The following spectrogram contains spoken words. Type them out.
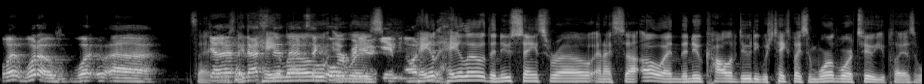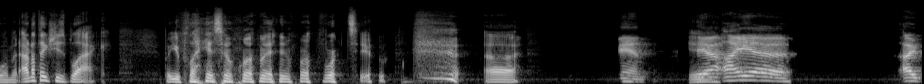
What what a what uh like, Yeah, like that's the- Halo. that's the core it was Halo. Halo, the new Saints Row, and I saw oh, and the new Call of Duty, which takes place in World War II. You play as a woman. I don't think she's black, but you play as a woman in World War II. Uh, man. Yeah. Yeah, I uh I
